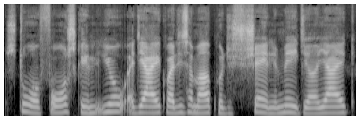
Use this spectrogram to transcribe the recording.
stor forskel. Jo, at jeg ikke var lige så meget på de sociale medier, og jeg ikke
